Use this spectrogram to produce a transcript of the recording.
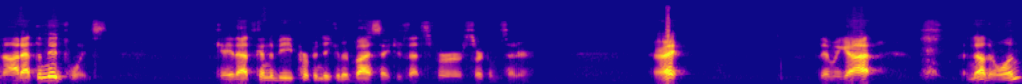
Not at the midpoints. Okay, that's going to be perpendicular bisectors. That's for circumcenter. All right. Then we got another one.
